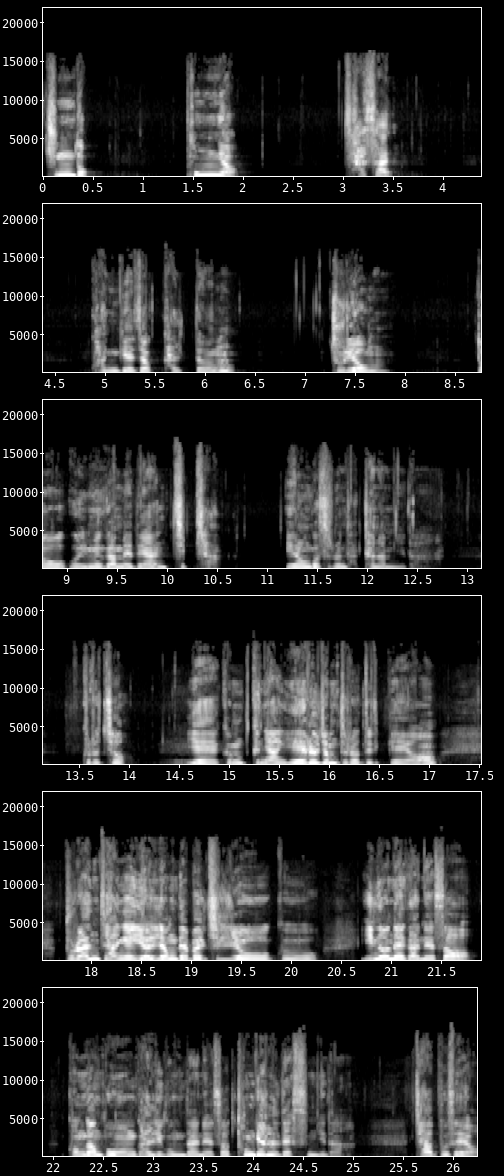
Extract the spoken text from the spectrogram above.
중독, 폭력, 자살, 관계적 갈등, 두려움, 또 의미감에 대한 집착 이런 것으로 나타납니다. 그렇죠? 예, 그럼 그냥 예를 좀 들어드릴게요. 불안 장애 연령대별 진료 그 인원에 관해서 건강보험관리공단에서 통계를 냈습니다. 자 보세요.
